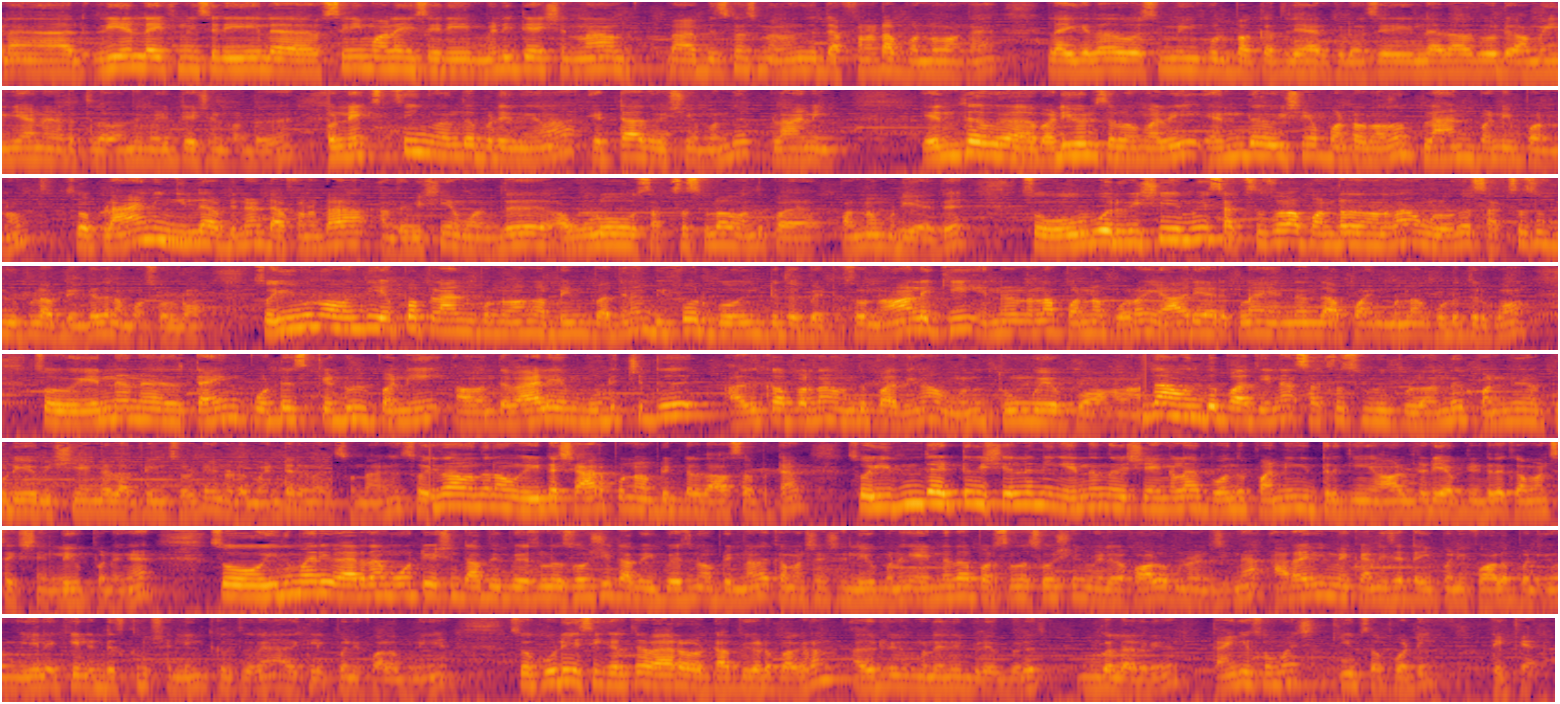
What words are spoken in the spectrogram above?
ரியல் லைஃப்லையும் சரி இல்லை சினிமாலையும் சரி மெடிடேஷன்லாம் பிஸ்னஸ் மேன் வந்து டெஃபினட்டாக பண்ணுவாங்க. லைக் ஏதாவது ஒரு ஸ்விம்மிங் பூல் பக்கத்துலேயே இருக்கட்டும் சரி இல்லை ஏதாவது ஒரு அமைதியான இடத்துல வந்து மெடிடேஷன் பண்ணுறது ஸோ நெக்ஸ்ட் திங் வந்து பார்த்தீங்கன்னா எட்டாவது விஷயம் வந்து பிளானிங் எந்த வ- சொல்ல மாதிரி எந்த விஷயம் பண்ணுறதாலும் பிளான் பண்ணி பண்ணணும். ஸோ பிளானிங் இல்லை அப்படின்னா டெஃபினட்டாக அந்த விஷயம் வந்து அவ்வளோ சக்ஸஸ்ஃபுல்லாக வந்து ப- பண்ண முடியாது. ஸோ ஒவ்வொரு விஷயமே சக்ஸஸ்ஃபுல்லாக பண்ணுறதுனால தான் அவங்களுக்கு வந்து சக்ஸஸ்ஃபுல் பீப்புள் அப்படின்றத நம்ம சொல்கிறோம் ஸோ இவங்க வந்து எப்போ பிளான் பண்ணுவாங்க அப்படின்னு பார்த்தீங்கன்னா before going to the bed so நாளைக்கு என்னென்னலாம் பண்ண போகிறோம் யார் யாருக்கெல்லாம் எந்தெந்த அப்பாயின்மெண்ட்லாம் கொடுத்துருக்கோம். ஸோ என்னென்ன டைம் போட்டு ஸ்கெடியூல் பண்ணி அந்த வேலையை முடிச்சுட்டு அதுக்கப்புறம் தான் வந்து பார்த்தீங்கன்னா அவங்க வந்து தூங்கவே போவாங்க அதான் வந்து பார்த்தீங்கன்னா சக்ஸஸ்ஃபுல் பீப்புள் வந்து பண்ணக்கூடிய விஷயங்கள் அப்படின்னு சொல்லிட்டு என்னோட மென்டர் எனக்கு சொன்னாங்க. ஸோ இதான் வந்து நான் உங்ககிட்ட ஷேர் பண்ணணும் அப்படின்றத ஆசைப்பட்டேன். ஸோ இந்த எட்டு விஷயத்தில் நீங்கள் எந்தெந்த விஷயங்கள்லாம் இப்போ வந்து பண்ணிக்கிட்டு இருக்கீங்க ஆல்ரெடி அப்படின்றத கமெண்ட் செக்ஷன் லீவ் பண்ணுங்கள் ஸோ இது மாதிரி வேறு ஏதாவது மோட்டிவேஷன் டாபிக் பேசணும் சோஷியல் டாபிக் பேசணும் அப்படின்னாலும் கமெண்ட் செக்ஷன் லீவ் பண்ணுங்கள் என்னதான் பர்சனல் சோஷியல் மீடியா ஃபாலோ பண்ண நினச்சிங்கன்னா அரவி மெக்கானிக்ஸை டைப் பண்ணி ஃபாலோ பண்ணிக்கோங்க. இல்லை கீழே டிஸ்கிரிப்ஷன் லிங்க் இருக்கிறேன் அதை கிளிக் பண்ணி ஃபாலோ பண்ணுங்கள் ஸோ கூடிய சீக்கிரத்தில் வேறு ஒரு டாப்பிக்கோட பார்க்குறேன் அது வரைக்கும் முன்னாடி விடைபெறுது உங்கள் Aravind thank you so much keep supporting take care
